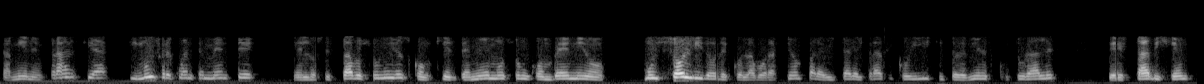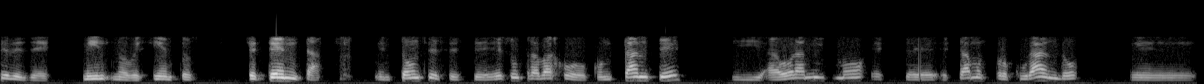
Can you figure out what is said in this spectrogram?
también en Francia y muy frecuentemente en los Estados Unidos con quien tenemos un convenio muy sólido de colaboración para evitar el tráfico ilícito de bienes culturales que está vigente desde 1970. Entonces, este es un trabajo constante y ahora mismo este, estamos procurando eh,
